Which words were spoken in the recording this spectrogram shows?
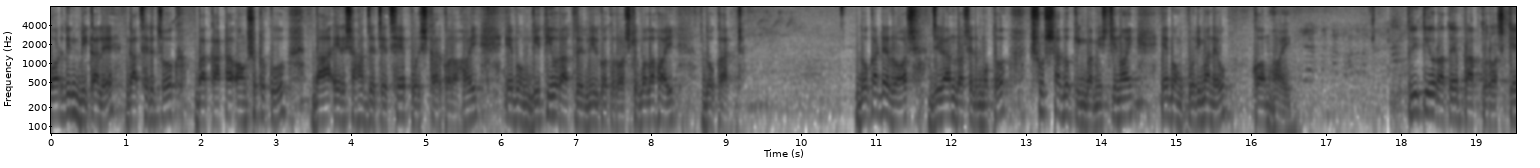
পরদিন বিকালে গাছের চোখ বা কাটা অংশটুকু দা এর সাহায্যে চেছে পরিষ্কার করা হয় এবং দ্বিতীয় রাত্রের নির্গত রসকে বলা হয় দোকাট। দোকাটের রস জিরান রসের মতো সুস্বাদু কিংবা মিষ্টি নয় এবং পরিমাণেও কম হয়। তৃতীয় রাতে প্রাপ্ত রসকে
